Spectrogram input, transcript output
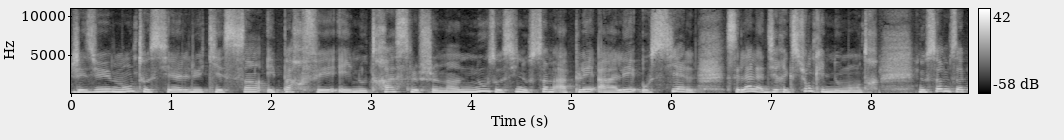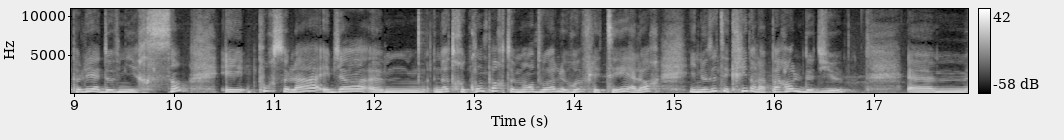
Jésus monte au ciel, lui qui est saint et parfait, et il nous trace le chemin. Nous aussi, nous sommes appelés à aller au ciel. C'est là la direction qu'il nous montre. Nous sommes appelés à devenir saints, et pour cela, eh bien, euh, notre comportement doit le refléter. Alors, il nous est écrit dans la parole de Dieu euh,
